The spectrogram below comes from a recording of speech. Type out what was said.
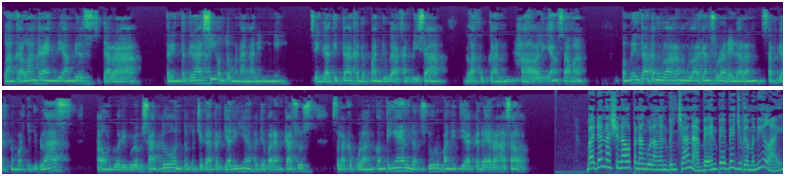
langkah-langkah yang diambil secara terintegrasi untuk menangani ini. Sehingga kita ke depan juga akan bisa melakukan hal yang sama. Pemerintah telah mengeluarkan surat edaran Satgas nomor 17 tahun 2021 untuk mencegah terjadinya penyebaran kasus setelah kepulangan kontingen dan seluruh panitia ke daerah asal. Badan Nasional Penanggulangan Bencana BNPB juga menilai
